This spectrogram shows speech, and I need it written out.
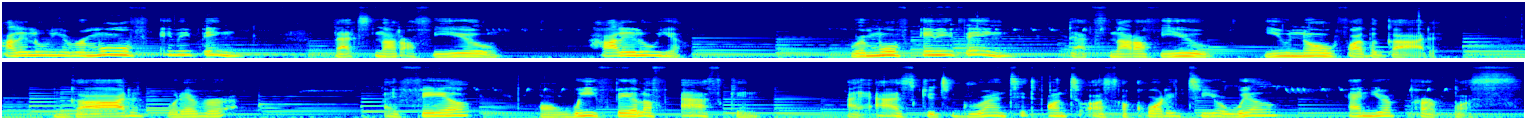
Hallelujah. Remove anything that's not of you. Hallelujah. Remove anything that's not of you. You know, Father God. God, whatever I fail or we fail of asking, I ask you to grant it unto us according to your will and your purpose.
